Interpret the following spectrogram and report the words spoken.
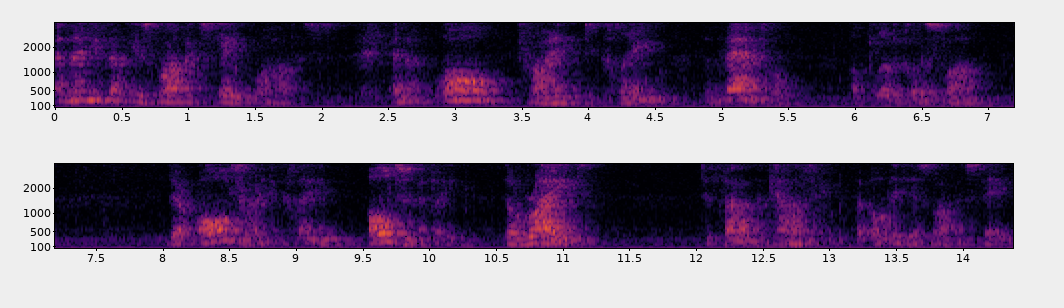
and then you've got the Islamic State Wahhabists. And they're all trying to claim the mantle of political Islam. They're all trying to claim, ultimately, the right to found the caliphate, but only the Islamic State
